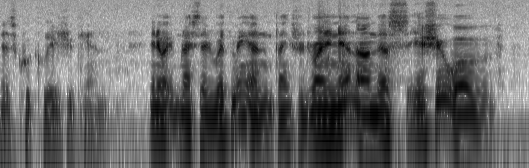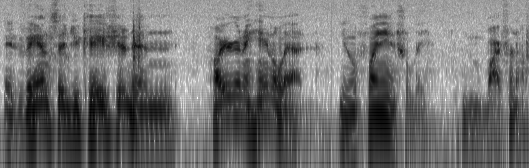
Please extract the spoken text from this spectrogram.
as quickly as you can. Anyway, nice to have you with me, and thanks for joining in on this issue of advanced education and how you're going to handle that, you know, financially. Bye for now.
